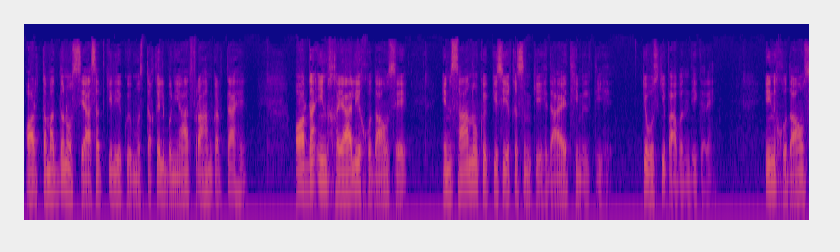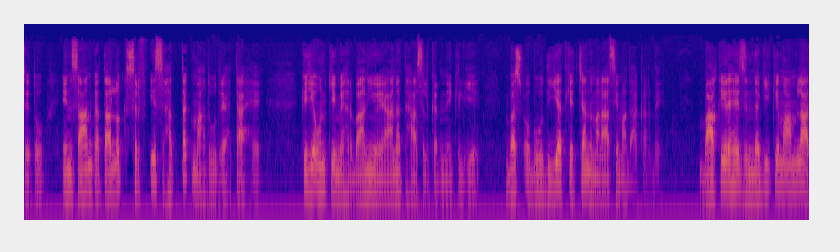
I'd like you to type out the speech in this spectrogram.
اور تمدن و سیاست کے لیے کوئی مستقل بنیاد فراہم کرتا ہے، اور نہ ان خیالی خداؤں سے انسانوں کو کسی قسم کی ہدایت ہی ملتی ہے کہ وہ اس کی پابندی کریں۔ ان خداؤں سے تو انسان کا تعلق صرف اس حد تک محدود رہتا ہے کہ یہ ان کی مہربانی و اعانت حاصل کرنے کے لیے بس عبودیت کے چند مراسم ادا کر دے۔ باقی رہے زندگی کے معاملات،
